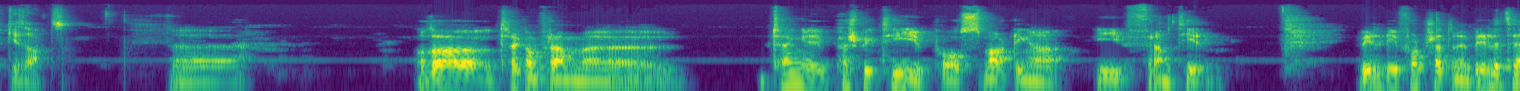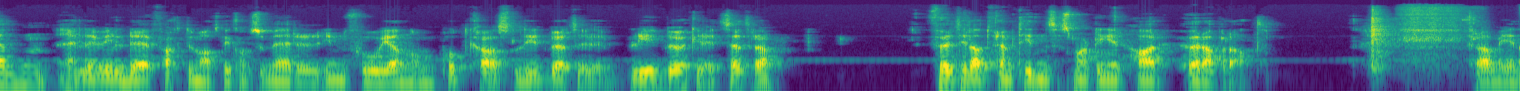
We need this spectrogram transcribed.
Ikke sant. Uh, og da trekker han frem uh, trenger perspektiv på smartinga i fremtiden. Vil de fortsette med brilletrenden, eller vil det faktum at vi konsumerer info gjennom podkast, lydbøker etc., føre til at fremtidens smartinger har høreapparat? Fra min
